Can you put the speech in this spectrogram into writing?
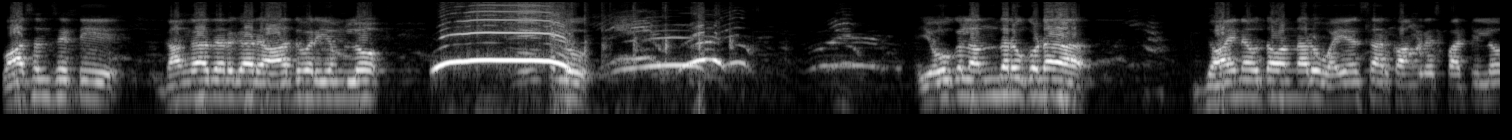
వాసన్ శెట్టి గంగాధర్ గారి ఆధ్వర్యంలో యువకులందరూ కూడా జాయిన్ అవుతా ఉన్నారు వైఎస్ఆర్ కాంగ్రెస్ పార్టీలో.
